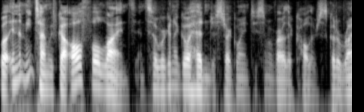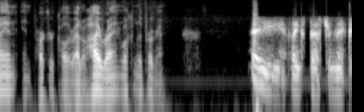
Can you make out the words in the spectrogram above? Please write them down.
Well, in the meantime, we've got all full lines, and so we're going to go ahead and just start going to some of our other callers. Let's go to Ryan in Parker, Colorado. Hi, Ryan. Welcome to the program. Hey, thanks, Pastor Nick.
